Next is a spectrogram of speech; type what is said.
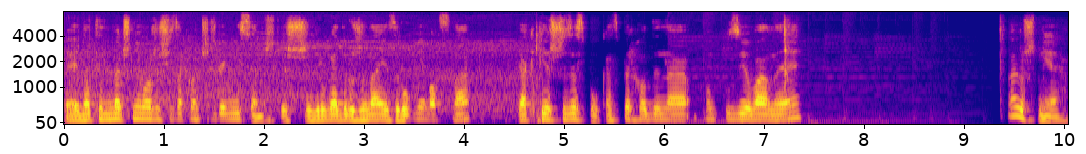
E, No ten mecz nie może się zakończyć remisem. Przecież druga drużyna jest równie mocna jak pierwszy zespół. Kasper Chodyna kontuzjowany. A już nie.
